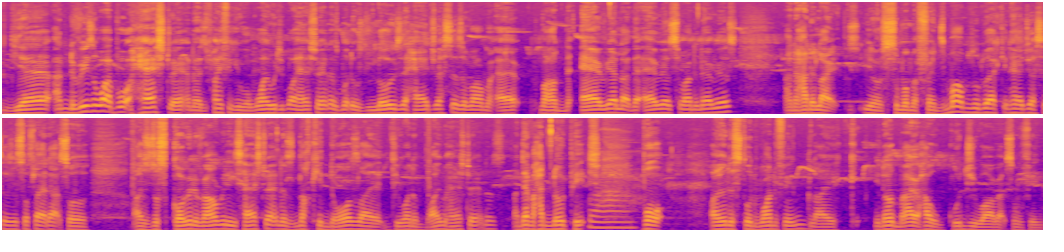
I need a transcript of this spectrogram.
Yeah, and the reason why I bought hair straighteners, you're probably thinking, well, why would you buy hair straighteners? But there was loads of hairdressers around my ar- around the area, like the areas, surrounding areas, and I had like, you know, some of my friends' moms would work in hairdressers and stuff like that. So I was just going around with these hair straighteners, knocking doors, like, do you want to buy my hair straighteners? I never had no pitch, Wow. but I understood one thing, like, you don't matter how good you are at something,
